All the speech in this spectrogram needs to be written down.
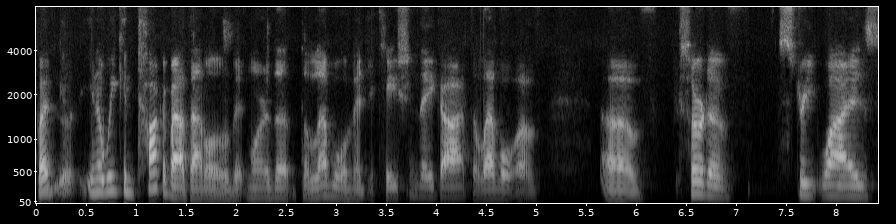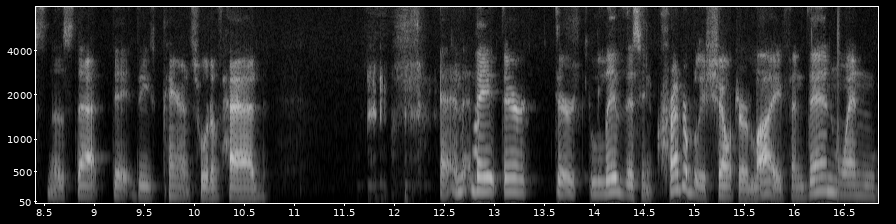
but you know we can talk about that a little bit more the the level of education they got the level of of sort of streetwiseness that they, these parents would have had, and they they're they live this incredibly sheltered life, and then when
